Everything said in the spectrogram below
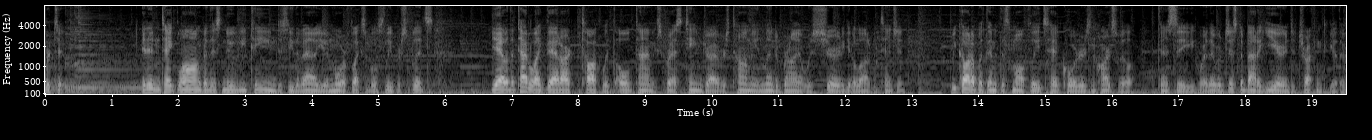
number two. It didn't take long for this newbie team to see the value in more flexible sleeper splits. Yeah, with a title like that, our talk with old time express team drivers Tommy and Linda Bryant was sure to get a lot of attention. We caught up with them at the Small Fleets headquarters in Hartsville, Tennessee, where they were just about a year into trucking together,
